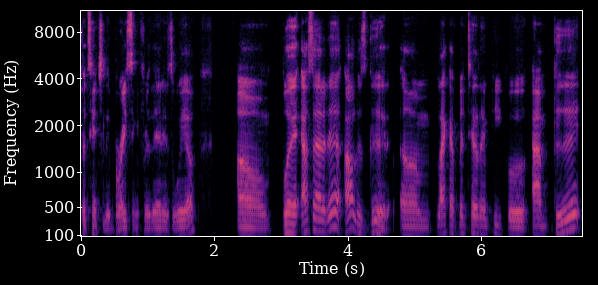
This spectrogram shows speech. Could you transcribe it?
potentially bracing for that as well. Um, but outside of that, all is good. Um, like I've been telling people, I'm good.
